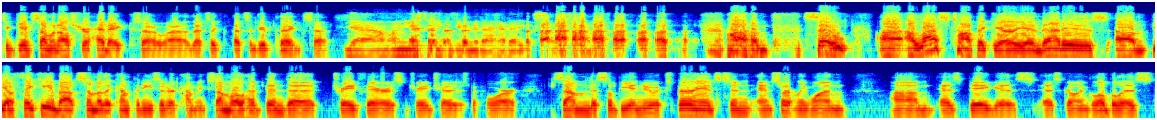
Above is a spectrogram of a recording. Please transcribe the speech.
to give someone else your headache. So uh, that's a that's a good thing. So yeah, I'm, I'm used to people giving me their headaches. So, um, so uh, a last topic area, and that is um, you know thinking about some of the companies that are coming. Some will have been to trade fairs, and trade shows before. Some this will be a new experience, and and certainly one um, as big as as going global is.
